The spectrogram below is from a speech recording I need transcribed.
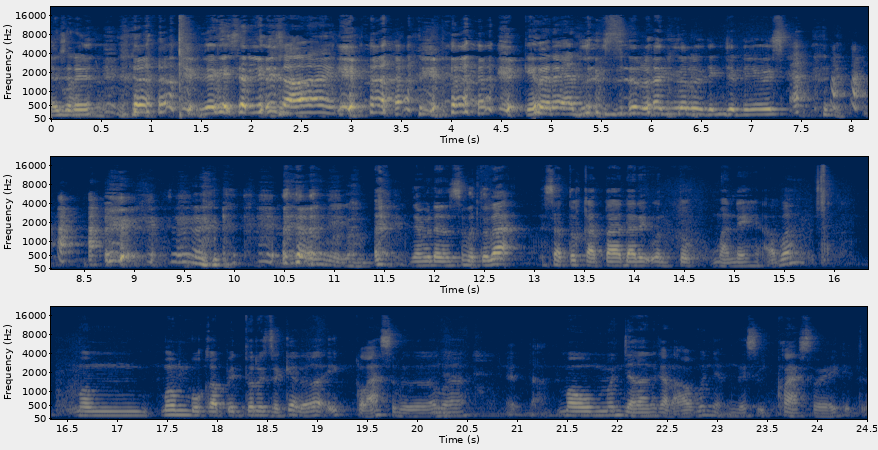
Yang serius. Gak kayak serius soalnya. Kayak ada adlibs ruang guru jeung jenius. ya benar sebetulnya satu kata dari untuk maneh apa mem membuka pintu rezeki adalah ikhlas sebetulnya. Eta. mau menjalankan apa pun ya nggak sih ikhlas we gitu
